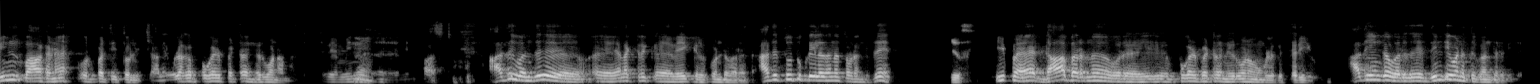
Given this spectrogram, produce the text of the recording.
மின் வாகன உற்பத்தி தொழிற்சாலை உலக புகழ்பெற்ற நிறுவனம் அது. மின். மின்பாஸ்ட் அது வந்து எலக்ட்ரிக் வெஹிக்கிள் கொண்டு வர்றது. அது தூத்துக்குடியில தானே தொடங்குது. இப்ப டாபர்னு ஒரு புகழ்பெற்ற நிறுவனம் உங்களுக்கு தெரியும். அது எங்க வருது? திண்டிவனத்துக்கு வந்திருக்குது.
